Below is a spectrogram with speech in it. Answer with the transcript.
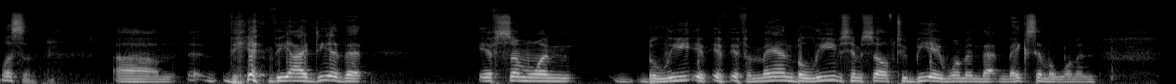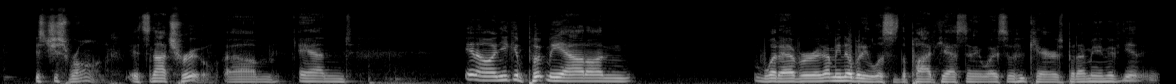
listen. Um, the the idea that if someone believe if, if, if a man believes himself to be a woman that makes him a woman it's just wrong. It's not true. Um, and you know and you can put me out on whatever. And i mean nobody listens to the podcast anyway so who cares? But i mean if you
